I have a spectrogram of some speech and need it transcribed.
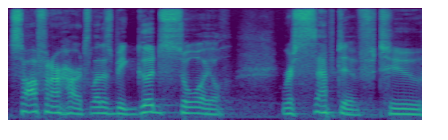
Soften our hearts. Let us be good soil, receptive to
